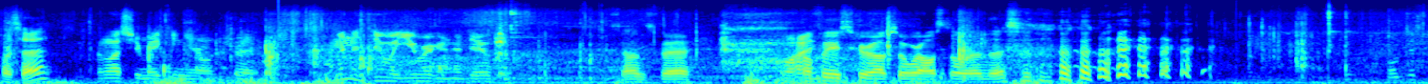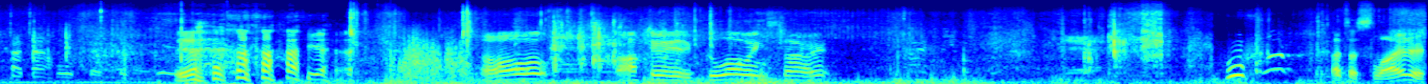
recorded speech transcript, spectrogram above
what's that? Unless you're making your own trick. I'm gonna do what you were gonna do. Sounds fair. What? Hopefully you screw up so we're all still in this. We'll just cut that whole section yeah. yeah. Oh, off to a glowing start. Yeah. Whew. That's a slider.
